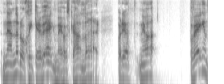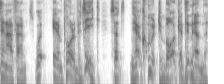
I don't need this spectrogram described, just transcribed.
Nenne då skickar iväg mig och ska handla där. Var det att när jag på vägen till den här affären så är det en porrbutik. Så att när jag kommer tillbaka till Nenne,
